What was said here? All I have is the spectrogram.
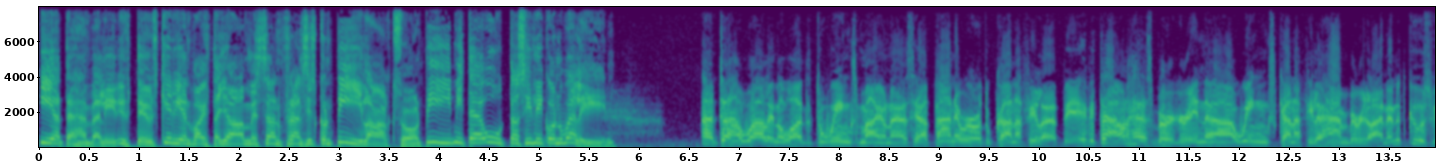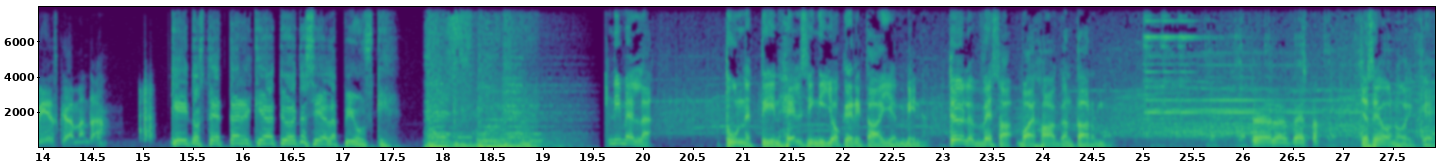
Ja tähän väliin yhteys kirjanvaihtajaamme San Franciscon Piilaaksoon. Pii, mitä uutta Silikon väliin? Äh, Tähän väliin on laitettu wings mayonnaise ja paneroitu kanafila. Tämä on Hesburgerin uh, wings kanafila hamburilainen. Nyt 6.50. Kiitos, teet tärkeää työtä siellä, Piuski. nimellä tunnettiin Helsingin jokerit aiemmin? Töölön Vesa vai Haagan Tarmo? Töölön Vesa. Ja se on oikein.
